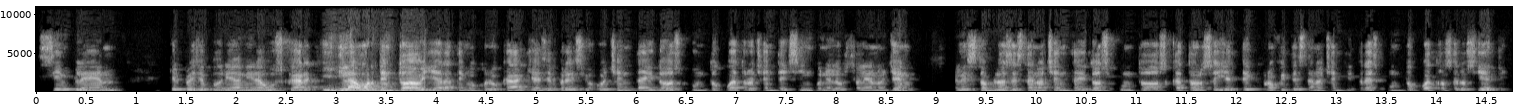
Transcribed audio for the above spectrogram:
simple M que el precio podría venir a buscar y la orden todavía la tengo colocada aquí a ese precio, 82.485 en el australiano yen. El stop loss está en 82.214 y el take profit está en 83.407.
